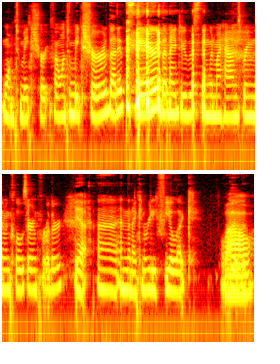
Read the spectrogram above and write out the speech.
want to make sure. If I want to make sure that it's there, then I do this thing with my hands, bring them in closer and further, Yeah. uh, and then I can really feel like Wow.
